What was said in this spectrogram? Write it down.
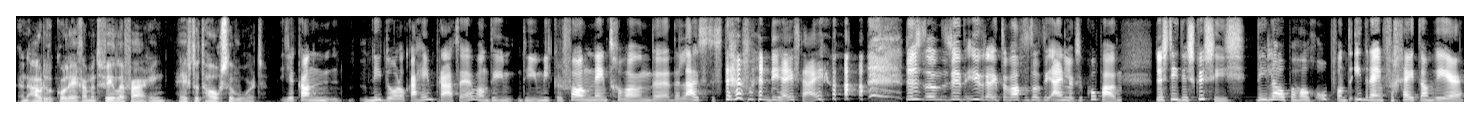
Een oudere collega met veel ervaring heeft het hoogste woord je kan niet door elkaar heen praten, hè? want die, die microfoon neemt gewoon de, de luidste stem en die heeft hij. dus dan zit iedereen te wachten tot hij eindelijk zijn kop houdt. Dus die discussies, die lopen hoog op, want iedereen vergeet dan weer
